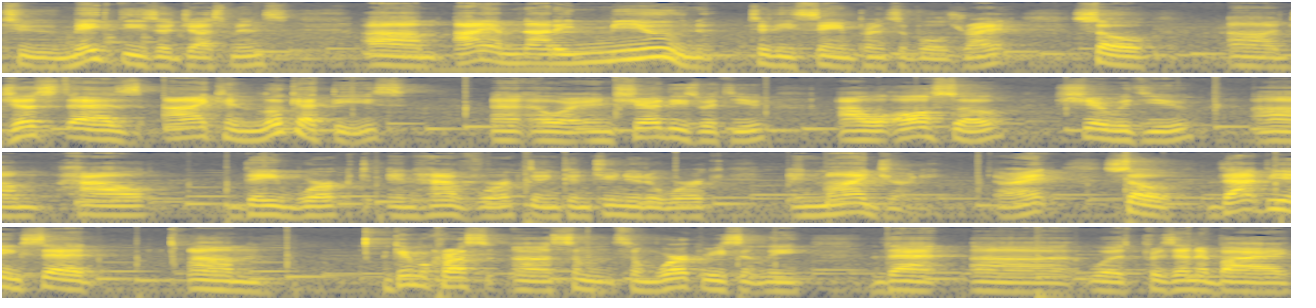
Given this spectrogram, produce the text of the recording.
to make these adjustments, um, I am not immune to these same principles, right? So uh, just as I can look at these uh, or and share these with you, I will also share with you um, how they worked and have worked and continue to work in my journey. All right. So that being said, um, I came across uh, some some work recently that uh, was presented by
